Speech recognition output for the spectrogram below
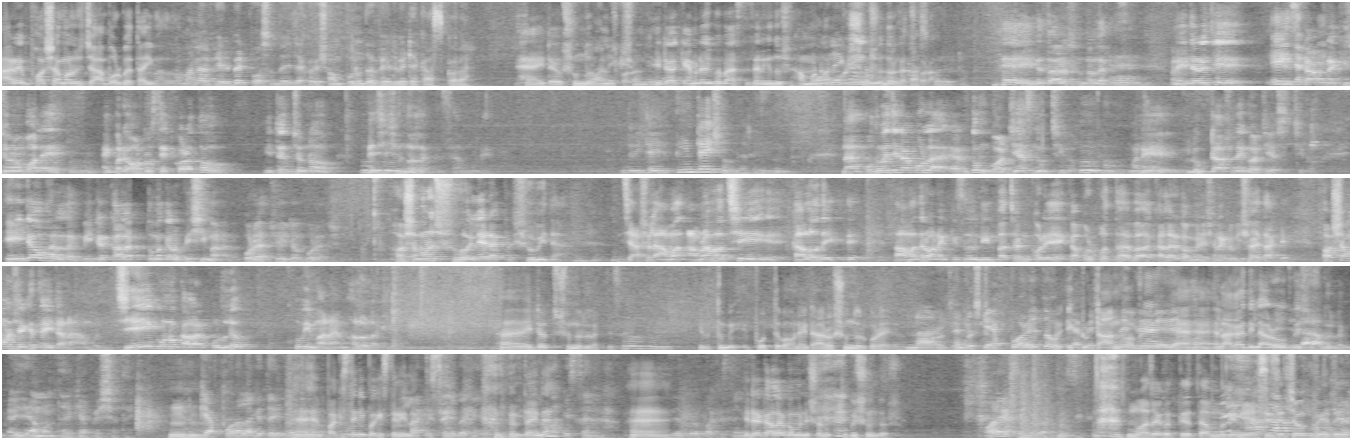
আরে ফসা মানুষ যা পড়বে তাই ভালো। আমার না ভেলভেট পছন্দ এই দেখো সম্পূর্ণটা ভেলভেটে কাজ করা। হ্যাঁ এটা সুন্দর অনেক সুন্দর। এটা ক্যামেরা ওইভাবে আসতেছে না কিন্তু সামনে অনেক সুন্দর কাজ করা। এটা। হ্যাঁ এটা তো আরও সুন্দর লাগতেছে। মানে এটার যে এই স্কার্ফ না কি যেন বলে একবারে অটো সেট করা তো এটার জন্য বেশি সুন্দর লাগতেছে আমাকে দুইটাই তিনটাই সুন্দর না প্রথমে যেটা পড়লা একদম গর্জিয়াস লুক ছিল। মানে লুকটা আসলে গর্জিয়াস ছিল। এইটাও ভালো লাগবে এটার কালার তোমাকে আরও বেশি মানাবে। পরে আসো এইটাও পরে আসো। ফর্সা মানুষ হইলে এটা একটা সুবিধা যে আসলে আমা- আমরা হচ্ছে কালো দেখতে তো আমাদের অনেক কিছু নির্বাচন করে কাপড় পরতে হয় বা কালার কম্বিনেশন একটা বিষয় থাকে। ফর্সা মানুষের ক্ষেত্রে এটা না যে কোনো কালার পরলেও খুবই মানায় ভালো লাগে। হ্যাঁ এটাও তো সুন্দর লাগতেছে। এটা তুমি পরতে পাও না এটা আরও সুন্দর করে না এখানে ক্যাপ পরে তো একটু টান হবে। হ্যাঁ, হ্যাঁ। লাগাই দিলে আরও বেশি সুন্দর লাগবে। এই যে এমন থাকে ক্যাপের সাথে। হুম, হুম। ক্যাপ পরা লাগে তো হ্যাঁ হ্যাঁ পাকিস্তানি পাকিস্তানি লাগতেছে। তাই না? পাকিস্তানি। হ্যাঁ। এদের পুরো পাকিস্তানি। এটার কালার কম্বিনেশন খুবই সুন্দর। অনেক সুন্দর মজা করতে করতে আম্মুকে নিয়ে এসেছে চোখ বেঁধে।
